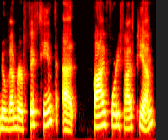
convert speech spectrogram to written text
November 15th at 5:45 p.m.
